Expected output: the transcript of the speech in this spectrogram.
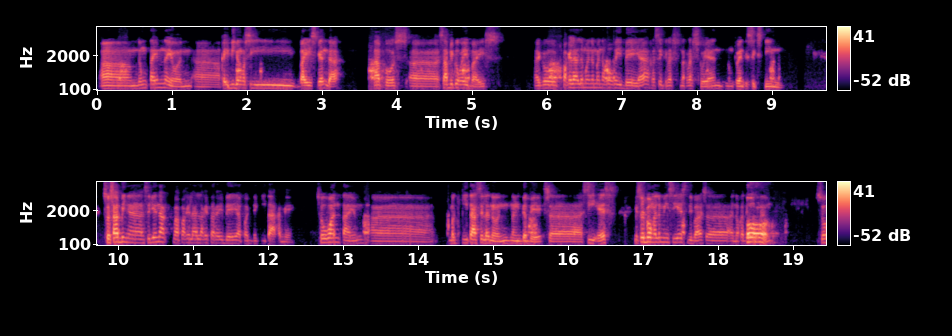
Um, nung time na yon, ah, kaibigan ko si Vice Ganda. Tapos, ah, sabi ko kay Vice, Ay ko, pakilala mo naman ako kay Bea kasi crush na crush ko yan noong 2016. So sabi niya, sige nak, papakilala kita kay Bea pag nakita kami. So one time, uh, magkita sila noon ng gabi sa CS. Mr. Bong, alam mo yung CS, di ba? Sa ano Oo. So,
